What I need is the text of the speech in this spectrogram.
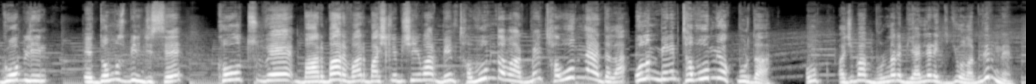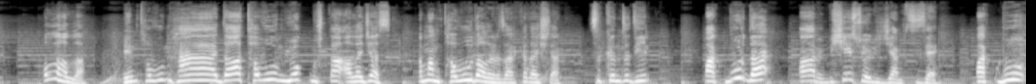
Goblin, e, domuz binicisi, Colt ve Barbar var. Başka bir şey var. Benim tavuğum da var. Benim tavuğum nerede la? Oğlum benim tavuğum yok burada. Tavuk acaba buralara bir yerlere gidiyor olabilir mi? Allah Allah. Benim tavuğum ha daha tavuğum yokmuş daha alacağız. Tamam tavuğu da alırız arkadaşlar. Sıkıntı değil. Bak burada abi bir şey söyleyeceğim size. Bak bu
